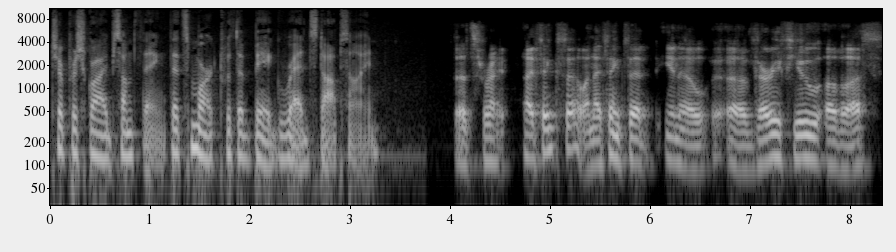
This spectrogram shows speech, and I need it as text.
to prescribe something that's marked with a big red stop sign. That's right. I think so. And I think that, you know, uh, very few of us,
